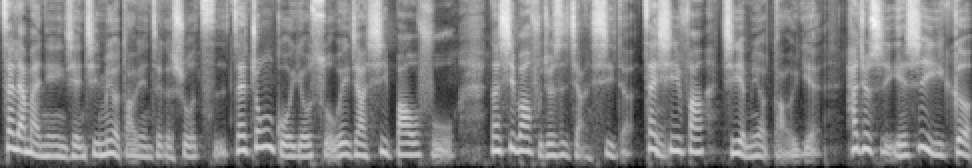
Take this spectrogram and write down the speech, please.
在两百年以前，其实没有导演这个说辞。在中国有所谓叫戏包袱，那戏包袱就是讲戏的。在西方，其实也没有导演。他就是也是一个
